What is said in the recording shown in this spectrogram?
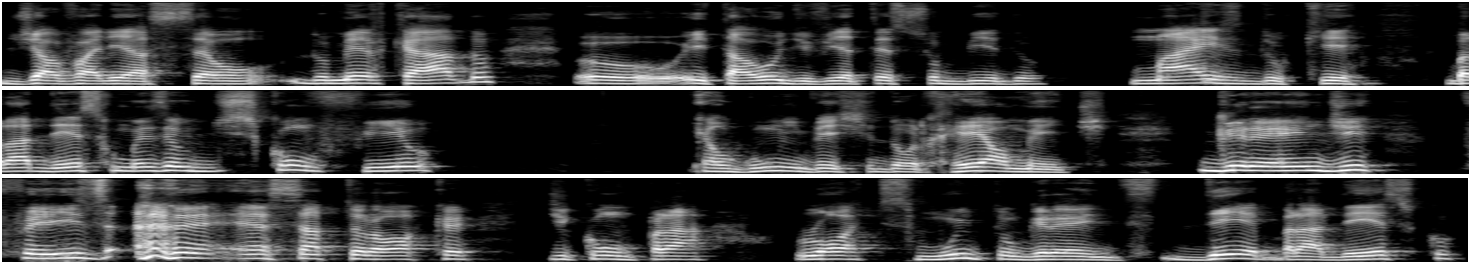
de avaliação do mercado. O Itaú devia ter subido mais do que Bradesco, mas eu desconfio que algum investidor realmente grande fez essa troca de comprar lotes muito grandes de Bradesco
